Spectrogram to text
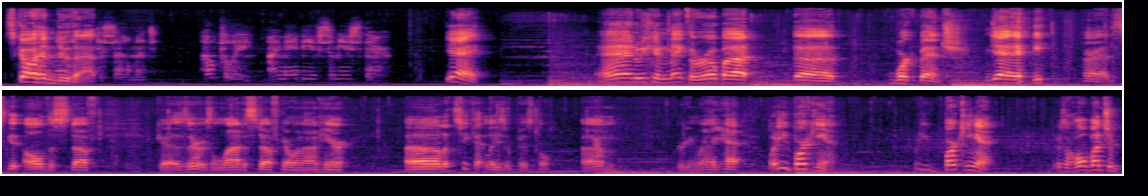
let's go ahead and do that. The settlement. Hopefully, I may be of some use there. Yay! And we can make the robot uh, workbench. Yay! Alright, let's get all this stuff, because there is a lot of stuff going on here. Uh, let's take that laser pistol. Um, green rag hat. What are you barking at? What are you barking at? There's a whole bunch of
